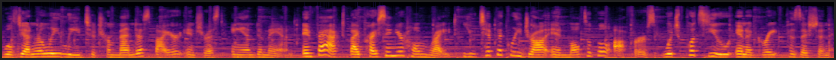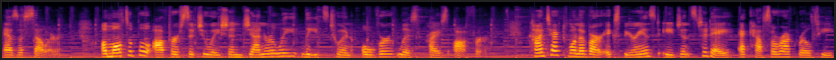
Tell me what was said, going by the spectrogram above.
will generally lead to tremendous buyer interest and demand. In fact, by pricing your home right, you typically draw in multiple offers, which puts you in a great position as a seller. A multiple offer situation generally leads to an over list price offer. Contact one of our experienced agents today at Castle Rock Realty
